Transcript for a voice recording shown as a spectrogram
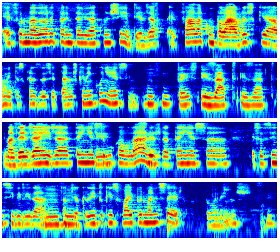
é formadora de parentalidade consciente. Ele já ele fala com palavras que há muitas crianças de 7 anos que nem conhecem. Uhum, pois, exato, exato. Mas ele já, já tem esse sim, vocabulário, sim. já tem essa, essa sensibilidade. Uhum. Portanto, eu acredito que isso vai permanecer, pelo menos. Sim.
